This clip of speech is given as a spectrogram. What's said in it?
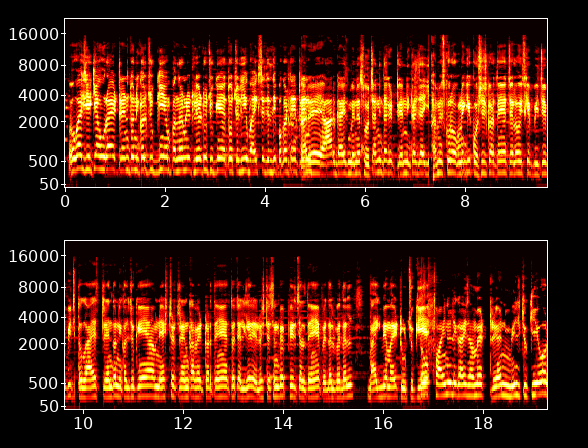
ओ भाई ये क्या हो रहा है? ट्रेन तो निकल चुकी है हम पंद्रह मिनट लेट हो चुके हैं तो चलिए बाइक से जल्दी पकड़ते हैं ट्रेन अरे यार गाइस मैंने सोचा नहीं था कि ट्रेन निकल जाएगी। हम इसको रोकने की कोशिश करते हैं चलो इसके पीछे पीछे। तो गाइस ट्रेन तो निकल चुकी है हम नेक्स्ट ट्रेन का वेट करते हैं तो चलिए रेलवे स्टेशन पे फिर चलते हैं पैदल पैदल। बाइक भी हमारी टूट चुकी है। फाइनली तो गाइस हमें ट्रेन मिल चुकी है और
